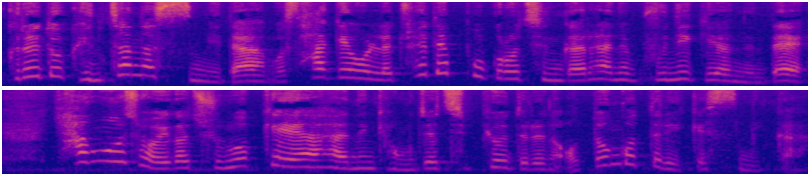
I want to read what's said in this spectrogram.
그래도 괜찮았습니다. 뭐 4개월 내 최대폭으로 증가를 하는 분위기였는데 향후 저희가 주목해야 하는 경제 지표들은 어떤 것들이 있겠습니까?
